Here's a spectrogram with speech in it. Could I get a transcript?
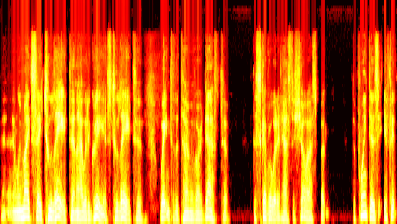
And we might say too late, and I would agree, it's too late to wait until the time of our death to discover what it has to show us. But the point is, if it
